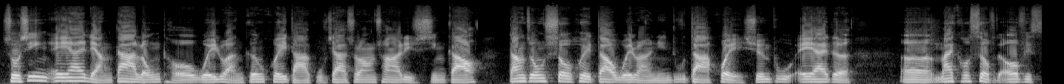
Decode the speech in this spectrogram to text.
所幸 AI 两大龙头微软跟辉达股价双双创下历史新高，当中受惠到微软年度大会宣布 AI 的呃 Microsoft Office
